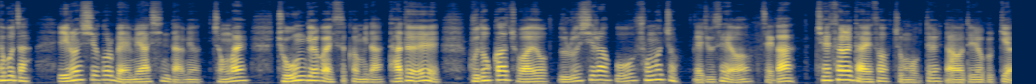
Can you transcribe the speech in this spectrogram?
해보자. 이런 식으로 매매하신다면 정말 좋은 결과 있을 겁니다. 다들 구독과 좋아요 누르시라고 소문 좀 내주세요. 제가 최선을 다해서 종목들 나눠드려 볼게요.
